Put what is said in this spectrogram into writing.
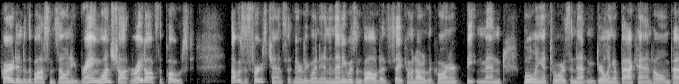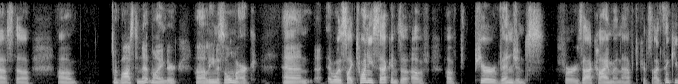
hard into the Boston zone. He rang one shot right off the post. That was his first chance that nearly went in. And then he was involved, I'd say, coming out of the corner, beating men, bowling it towards the net, and drilling a backhand home past uh, uh, Boston netminder, uh, Linus Ullmark and it was like 20 seconds of of, of pure vengeance for Zach Hyman after because I think he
